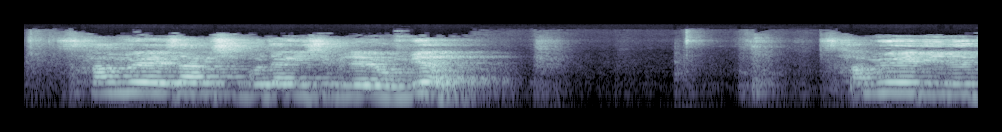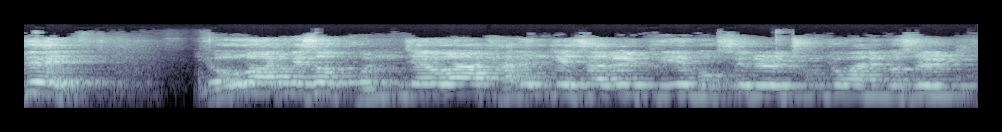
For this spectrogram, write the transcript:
사무엘상 15장 21절에 보면 사무엘이 이르되 여호와께서 번제와 다른 제사를 그의 목소리를 청종하는 것을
